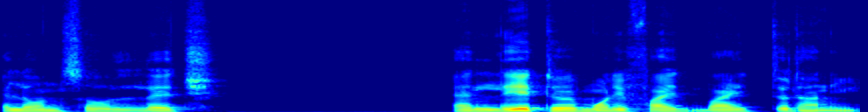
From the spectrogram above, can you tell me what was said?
Alonso-Lej and later modified by Todani.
